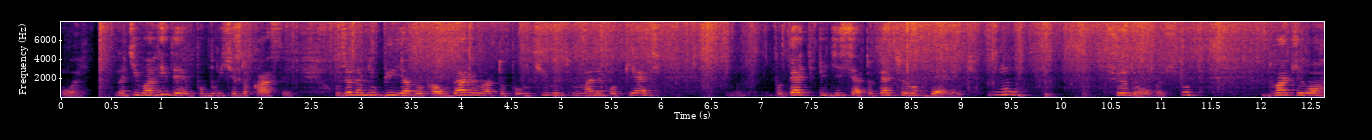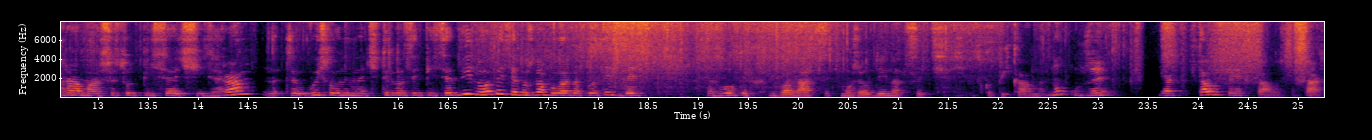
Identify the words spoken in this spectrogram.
ой, на ті ваги, де поближче до каси, вже на любі яблука ударила, то вийшло в мене по 5, по 5,50, по 5,49. Ну, що зробиш? Тут 2 кілограма 656 грам, це вийшло на 14,52, ну а десь я должна була заплатити десь злотих 12, може 11 з копійками. Ну, вже як сталося, як сталося. Так.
